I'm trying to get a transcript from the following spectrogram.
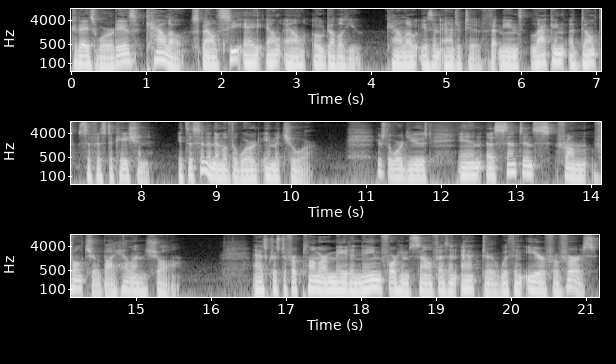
Today's word is callow, spelled C A L L O W. Callow is an adjective that means lacking adult sophistication. It's a synonym of the word immature. Here's the word used in a sentence from Vulture by Helen Shaw. As Christopher Plummer made a name for himself as an actor with an ear for verse,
